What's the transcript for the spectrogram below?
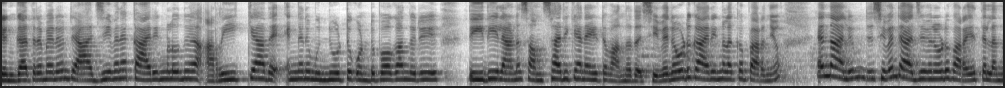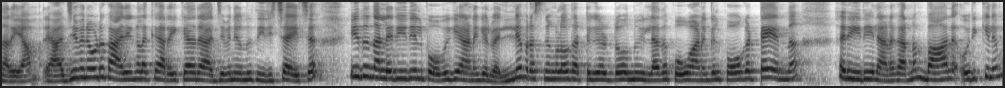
ഗംഗാധരമേനോൻ രാജീവനെ കാര്യങ്ങളൊന്നും അറിയിക്കാതെ എങ്ങനെ മുന്നോട്ട് കൊണ്ടുപോകാമെന്നൊരു രീതിയിലാണ് സംസാരിക്കാനായിട്ട് വന്നത്. ശിവനോട് കാര്യങ്ങളൊക്കെ പറഞ്ഞു. എന്നാലും ശിവൻ രാജീവനോട് പറയത്തില്ലെന്നറിയാം. രാജീവനോട് കാര്യങ്ങളൊക്കെ അറിയിക്കാതെ രാജീവനെ ഒന്ന് തിരിച്ചയച്ച് ഇത് നല്ല രീതിയിൽ പോവുകയാണെങ്കിൽ വലിയ പ്രശ്നങ്ങളോ തട്ടുകേട്ടോ ഒന്നും ഇല്ലാതെ പോവുകയാണെങ്കിൽ പോകട്ടെ എന്ന രീതിയിലാണ്. കാരണം ബാല ഒരിക്കലും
